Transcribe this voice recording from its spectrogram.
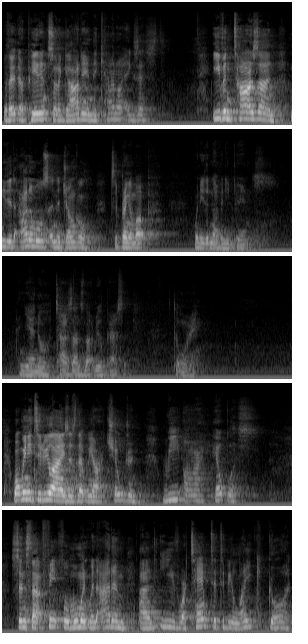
Without their parents or a guardian, they cannot exist. Even Tarzan needed animals in the jungle to bring him up when he didn't have any parents. And yeah, no, Tarzan's not a real person. Don't worry. What we need to realize is that we are children. We are helpless. Since that fateful moment when Adam and Eve were tempted to be like God,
